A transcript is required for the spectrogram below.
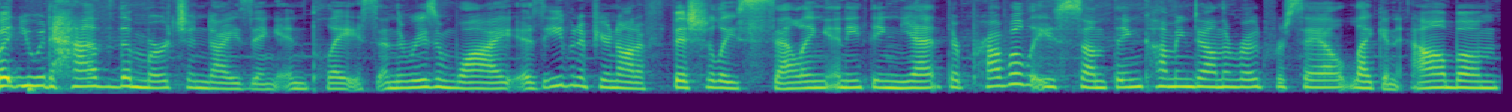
but you would have the merchandising in place. And the reason why is even if you're not officially selling anything yet, there probably is something coming down the road for sale, like an album,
